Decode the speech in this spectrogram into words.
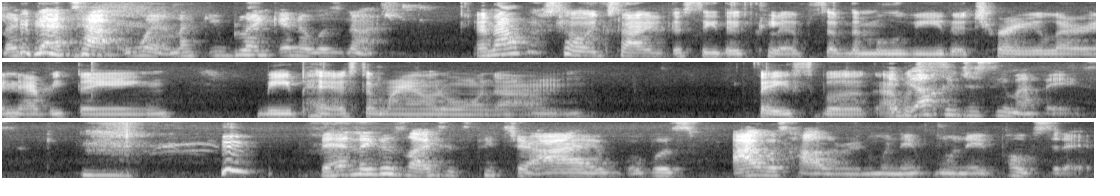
Like that's how it went. Like you blink and it was done. And I was so excited to see the clips of the movie, the trailer, and everything be passed around on um, Facebook. I was, y'all could just see my face. that nigga's license picture, I was I was hollering when they when they posted it.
